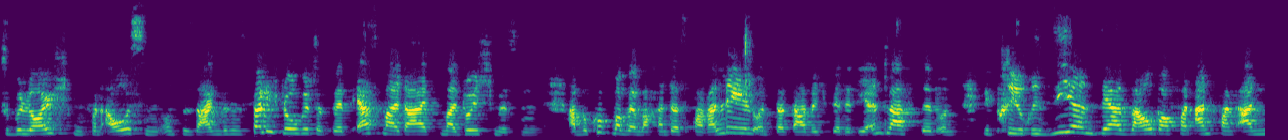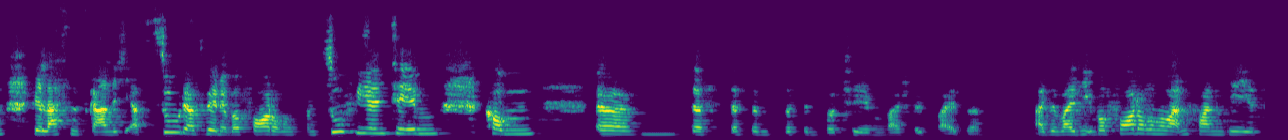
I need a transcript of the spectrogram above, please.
zu beleuchten von außen und zu sagen, das ist völlig logisch, dass wir jetzt erstmal da jetzt mal durch müssen. Aber guck mal, wir machen das parallel und dadurch werdet ihr entlastet und wir priorisieren sehr sauber von Anfang an. Wir lassen es gar nicht erst zu, dass wir in Überforderung von zu vielen Themen kommen. Ähm, das, das, sind, das sind so Themen beispielsweise. Also weil die Überforderung am Anfang, die ist,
